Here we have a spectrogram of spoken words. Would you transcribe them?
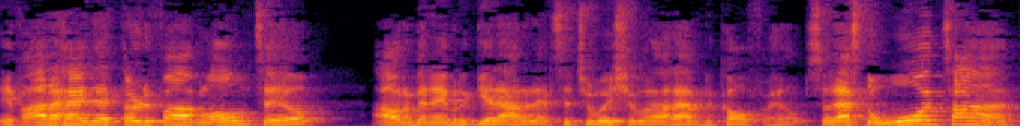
if I'd have had that 35 long tail, I would have been able to get out of that situation without having to call for help. So that's the one time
